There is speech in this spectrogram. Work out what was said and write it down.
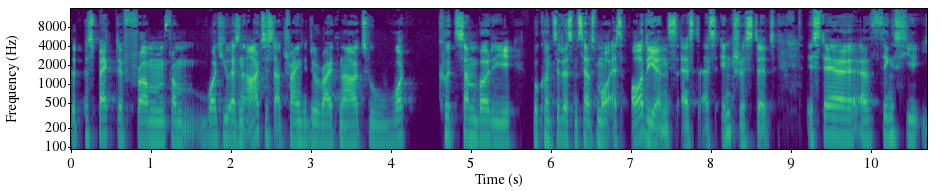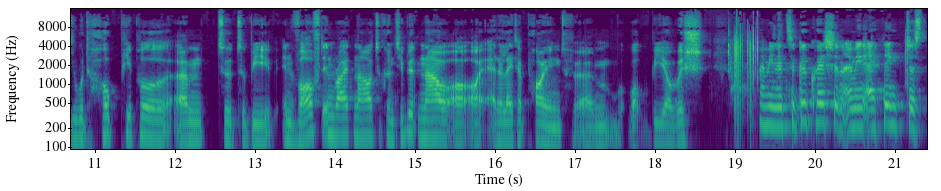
the perspective from from what you as an artist are trying to do right now to what could somebody who considers themselves more as audience, as as interested, is there uh, things you, you would hope people um, to to be involved in right now, to contribute now, or, or at a later point? Um, what would be your wish? I mean, it's a good question. I mean, I think just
